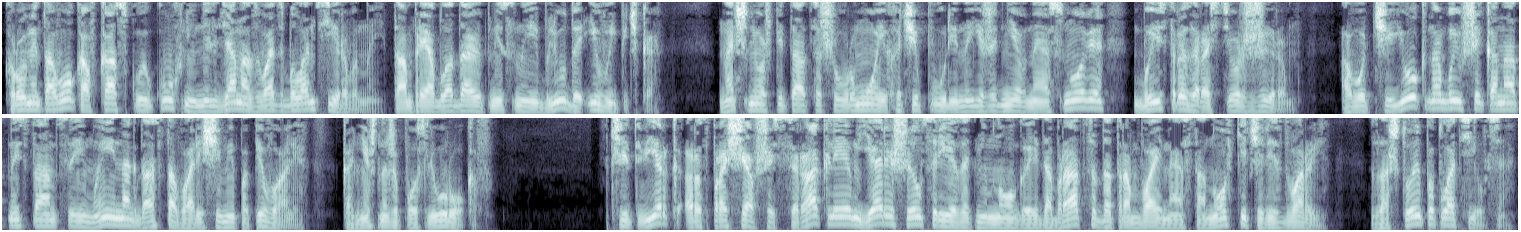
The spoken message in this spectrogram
Кроме того, кавказскую кухню нельзя назвать сбалансированной, там преобладают мясные блюда и выпечка. Начнешь питаться шаурмой и хачапури на ежедневной основе, быстро зарастешь жиром. А вот чаек на бывшей канатной станции мы иногда с товарищами попивали. Конечно же, после уроков. В четверг, распрощавшись с Ираклием, я решил срезать немного и добраться до трамвайной остановки через дворы, за что и поплатился.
